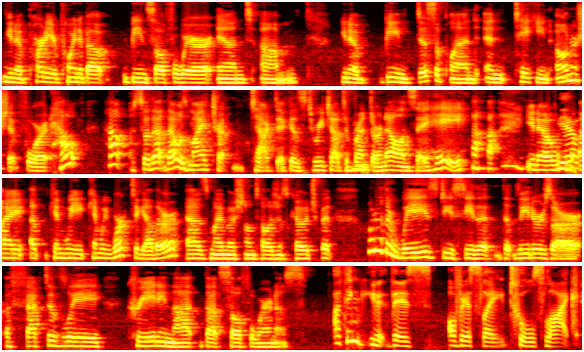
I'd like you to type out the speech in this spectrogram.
you know, part of your point about being self aware and, um, you know, being disciplined and taking ownership for it. How, how, so that that was my tra- tactic is to reach out to Brent mm-hmm. Darnell and say, "Hey, you know, yeah. I uh, can we can we work together as my emotional intelligence coach?" But what other ways do you see that that leaders are effectively creating that that self awareness? I think you know, there's obviously tools like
